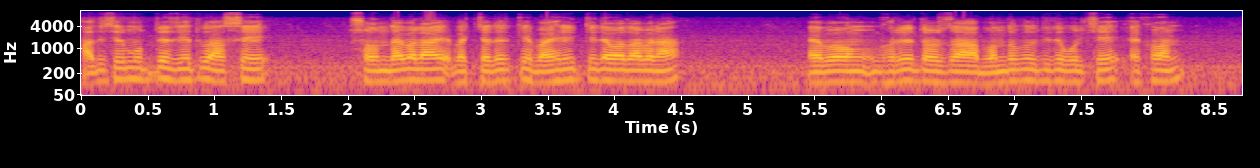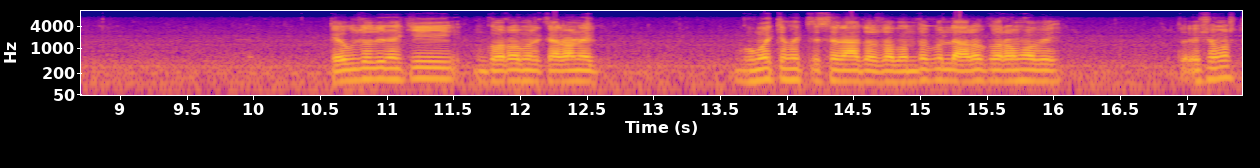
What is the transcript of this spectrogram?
হাদিসের মধ্যে যেহেতু আছে সন্ধ্যাবেলায় বাচ্চাদেরকে বাইরে দিতে দেওয়া যাবে না এবং ঘরের দরজা বন্ধ করে দিতে বলছে এখন কেউ যদি নাকি গরমের কারণে ঘুমাইতে পারতেছে না, দরজা বন্ধ করলে আরও গরম হবে। তো এই সমস্ত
